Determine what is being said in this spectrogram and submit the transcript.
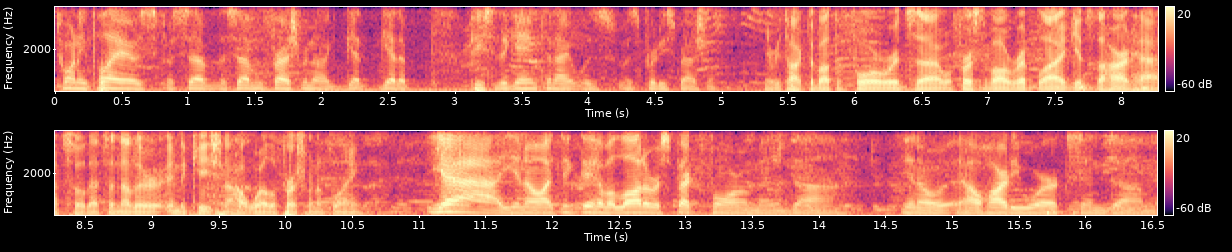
20 players for seven, the seven freshmen to get get a piece of the game tonight was was pretty special. Yeah, we talked about the forwards. Uh, well, first of all, Ripley gets the hard hat, so that's another indication of how well the freshmen are playing. Yeah, you know, I think they have a lot of respect for him, and uh, you know how hard he works, and um,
